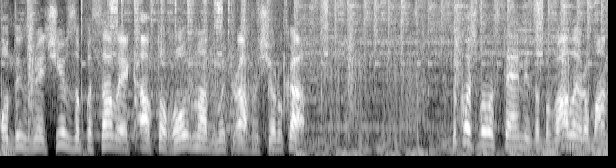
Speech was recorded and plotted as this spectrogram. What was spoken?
Один з м'ячів записали як автогол на Дмитра Грищарука. Також в Велестемі забивали Роман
